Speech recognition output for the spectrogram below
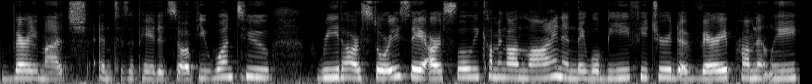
very much anticipated. So if you want to read our stories. They are slowly coming online and they will be featured very prominently,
